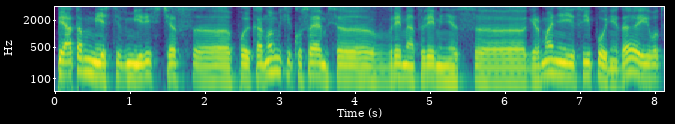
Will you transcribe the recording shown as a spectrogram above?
пятом месте в мире сейчас э, по экономике, кусаемся время от времени с Германией и с Японией, да, и вот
